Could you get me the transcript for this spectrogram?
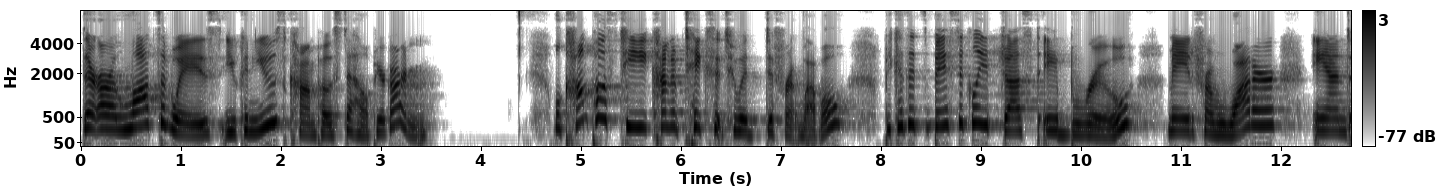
there are lots of ways you can use compost to help your garden. Well, compost tea kind of takes it to a different level because it's basically just a brew made from water and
